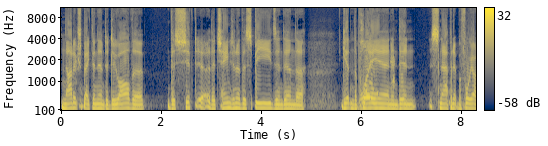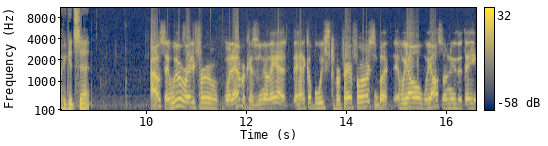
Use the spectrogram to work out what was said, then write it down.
not expecting them to do all the the shift, uh, the changing of the speeds, and then the getting the play in, and then snapping it before y'all could get set? I would say we were ready for whatever because you know they had they had a couple weeks to prepare for us, but we all we also knew that they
